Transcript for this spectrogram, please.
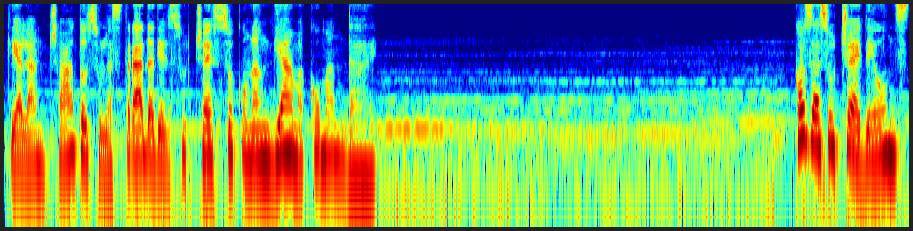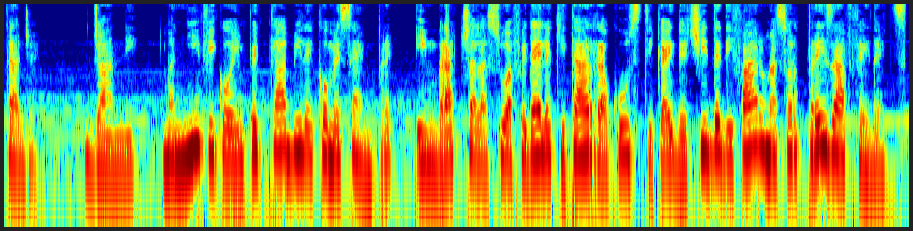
che ha lanciato sulla strada del successo con Andiamo a comandare. Cosa succede on stage? Gianni, magnifico e impeccabile come sempre, imbraccia la sua fedele chitarra acustica e decide di fare una sorpresa a Fedez.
